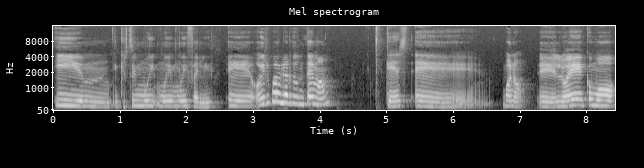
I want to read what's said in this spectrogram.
y, mm, que estoy muy, muy, muy feliz. Eh, hoy os voy a hablar de un tema que es, eh, bueno, eh, lo he como,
